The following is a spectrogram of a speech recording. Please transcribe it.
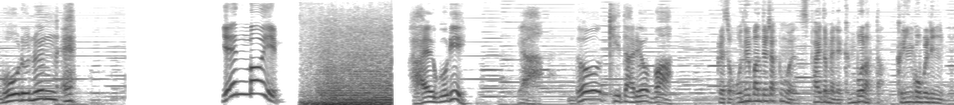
모르는 애 옛 모임. 갈구리 야 너 기다려봐 그래서 오늘 만들 작품은 스파이더맨의 근본 악당 그린 고블린입니다.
